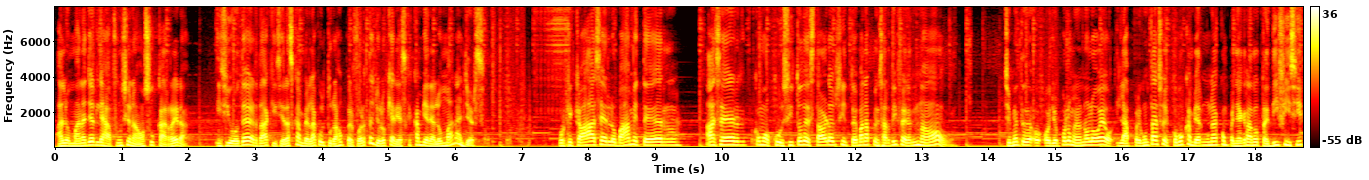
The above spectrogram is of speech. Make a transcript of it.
a los managers les ha funcionado su carrera. Y si vos de verdad quisieras cambiar la cultura súper fuerte, yo lo que haría es que cambiaría a los managers. Porque ¿qué vas a hacer? ¿Los vas a meter a hacer como cursitos de startups y entonces van a pensar diferente? No. O, o, yo por lo menos no lo veo. La pregunta de eso de cómo cambiar una compañía grandota es difícil.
